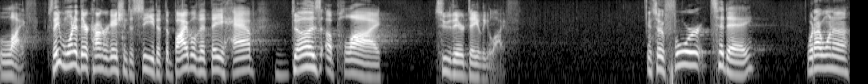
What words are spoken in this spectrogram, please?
life? Because they wanted their congregation to see that the Bible that they have does apply to their daily life. And so for today, what I want to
